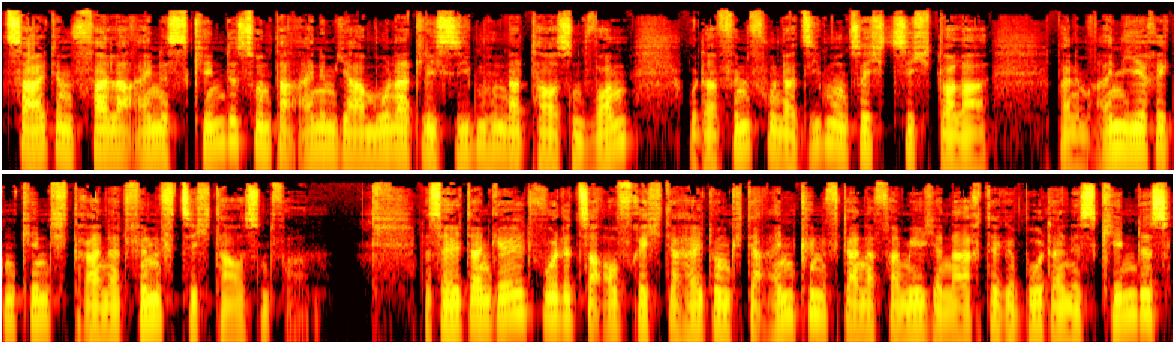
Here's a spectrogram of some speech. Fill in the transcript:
zahlt im Falle eines Kindes unter einem Jahr monatlich 700.000 Won oder 567 Dollar, bei einem einjährigen Kind 350.000 Won. Das Elterngeld wurde zur Aufrechterhaltung der Einkünfte einer Familie nach der Geburt eines Kindes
